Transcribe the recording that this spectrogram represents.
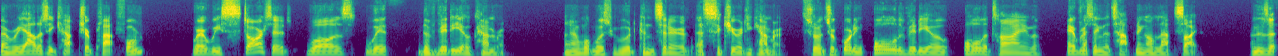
a reality capture platform, where we started was with the video camera, uh, what most people would consider a security camera. So, it's recording all the video all the time, everything that's happening on that site. And there's, a,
